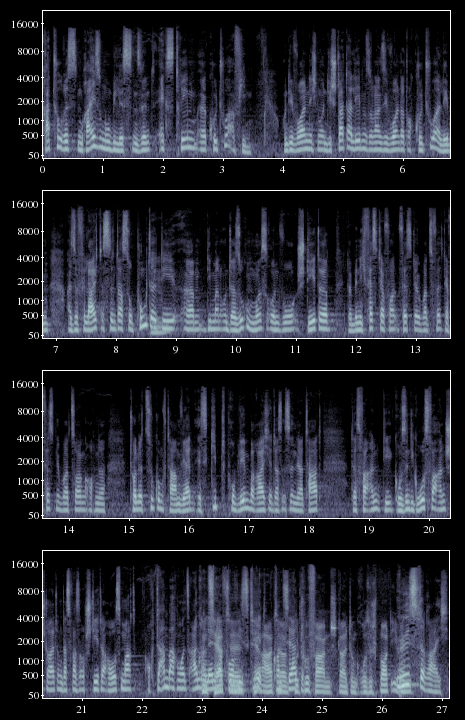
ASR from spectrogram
Radtouristen, Reisemobilisten sind extrem äh, kulturaffin. Und die wollen nicht nur in die Stadt erleben, sondern sie wollen dort auch Kultur erleben. Also vielleicht sind das so Punkte, mhm. die, ähm, die man untersuchen muss und wo Städte, da bin ich fest der, fest der, der festen Überzeugung, auch eine tolle Zukunft haben werden. Es gibt Problembereiche, das ist in der Tat das die, sind die Großveranstaltungen, das, was auch Städte ausmacht. Auch da machen wir uns andere Konzerte, Länder vor, wie es geht. Konzerte, Kulturveranstaltungen, große Sportevents. Österreich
